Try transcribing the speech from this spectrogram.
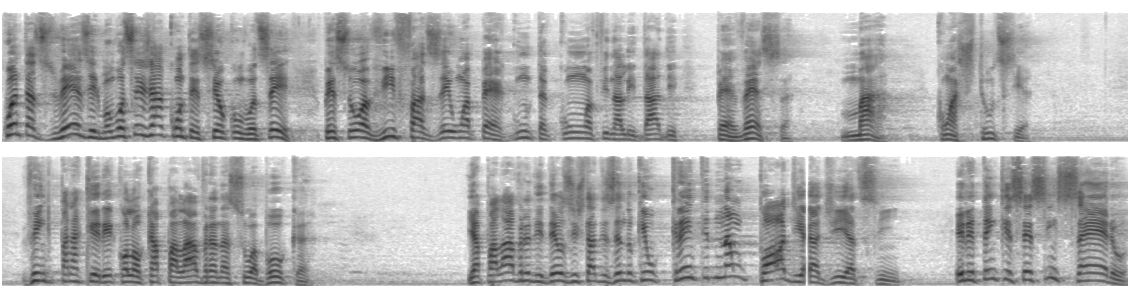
Quantas vezes, irmão, você já aconteceu com você? Pessoa vir fazer uma pergunta com uma finalidade perversa, má, com astúcia vem para querer colocar palavra na sua boca. E a palavra de Deus está dizendo que o crente não pode agir assim. Ele tem que ser sincero,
